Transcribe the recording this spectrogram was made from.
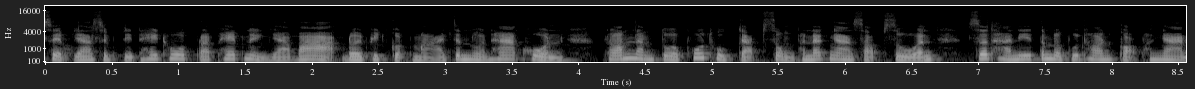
เสพยาเสพติดให้โทษประเภทหนึ่งยาบ้า โดยผิดกฎหมายจำนวน 5 คน พร้อมนำตัวผู้ถูกจับส่งพนักงานสอบสวน สถานีตำรวจภูธรเกาะพะงัน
